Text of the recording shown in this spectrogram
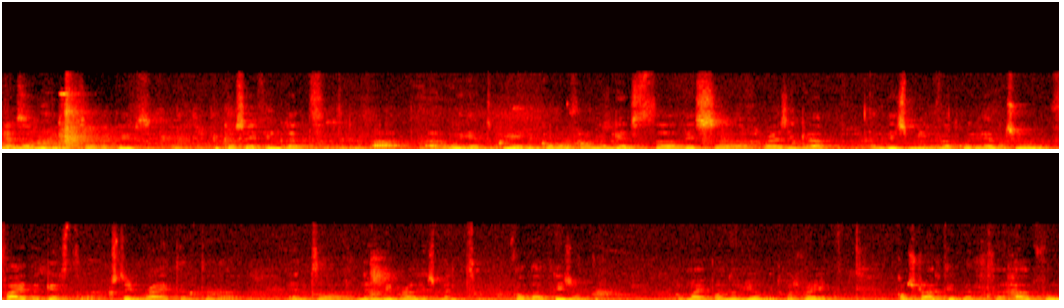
Yes. and not with the conservatives. Because I think that we have to create a common front against uh, this uh, rising up, and this means that we have to fight against uh, extreme right and, uh, and uh, neoliberalism. And for that reason, from my point of view, it was very constructive and uh, helpful,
